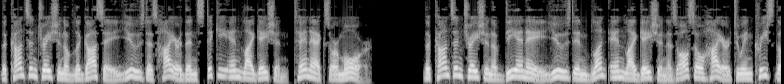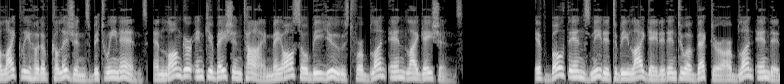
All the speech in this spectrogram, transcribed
the concentration of ligase used is higher than sticky end ligation 10x or more. The concentration of DNA used in blunt end ligation is also higher to increase the likelihood of collisions between ends, and longer incubation time may also be used for blunt end ligations. If both ends needed to be ligated into a vector are blunt-ended,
